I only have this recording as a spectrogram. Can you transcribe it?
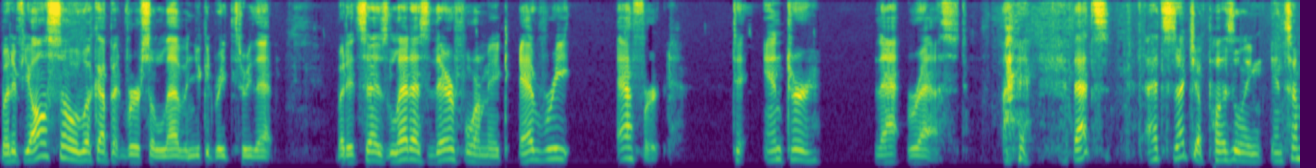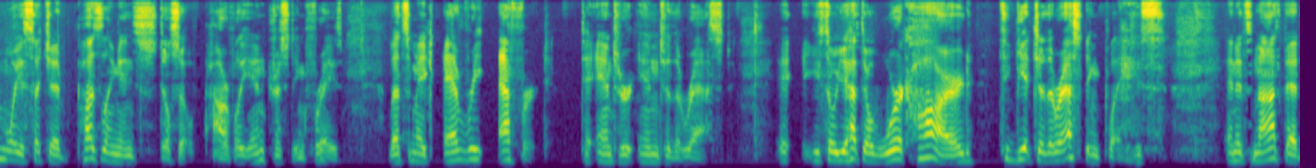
But if you also look up at verse 11, you could read through that. But it says, Let us therefore make every effort to enter that rest. that's that's such a puzzling, in some ways, such a puzzling and still so powerfully interesting phrase. Let's make every effort to enter into the rest. It, so you have to work hard to get to the resting place, and it's not that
